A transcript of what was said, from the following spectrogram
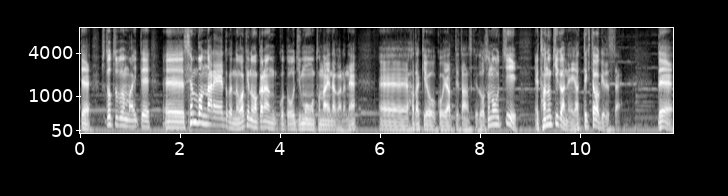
で一粒巻いて、えー、千本なれとかねわけのわからんことを呪文を唱えながらね、えー、畑をこうやってたんですけどそのうちタヌキがねやってきたわけですで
